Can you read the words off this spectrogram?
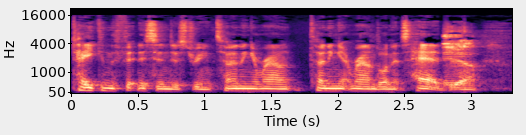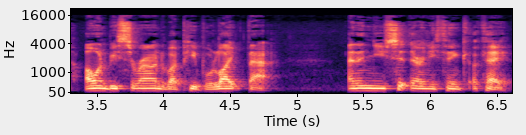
taking the fitness industry and turning around turning it around on its head. Yeah. I want to be surrounded by people like that. And then you sit there and you think, okay,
